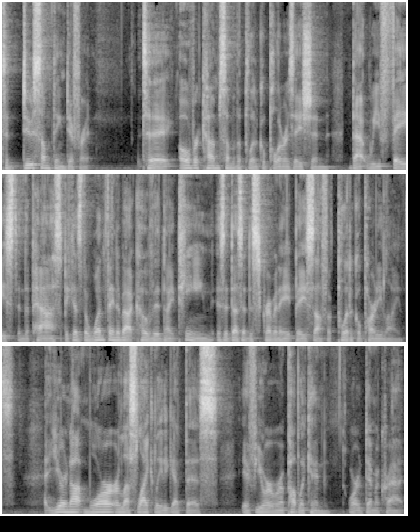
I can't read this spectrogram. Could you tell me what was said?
to do something different, to overcome some of the political polarization that we've faced in the past. Because the one thing about COVID 19 is it doesn't discriminate based off of political party lines. You're not more or less likely to get this if you're a Republican or a Democrat.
